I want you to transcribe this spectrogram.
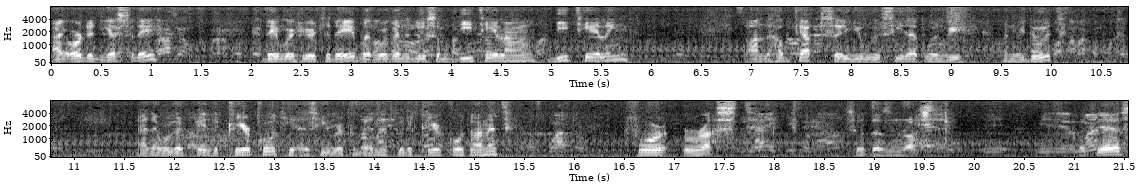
I ordered yesterday. They were here today, but we're going to do some detailing, detailing on the hubcap. So you will see that when we when we do it. And then we're going to paint the clear coat as he recommended, with a clear coat on it for rust, so it doesn't rust. But this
